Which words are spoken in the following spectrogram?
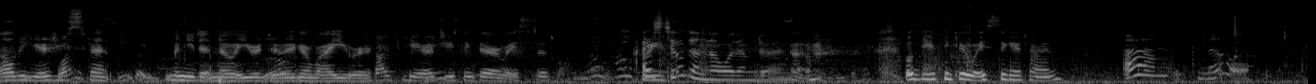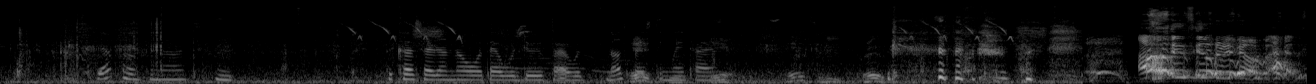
all the years you spent see what he- when you didn't know what you were doing or why you were here, do you think they were wasted? I still don't know what I'm doing. Oh. Well, do you think you're wasting your time? Um, no. Definitely not. Because I don't know what I would do if I was not wasting my time. It's be rude. Oh, it's gonna be a mess.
